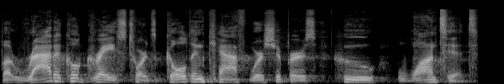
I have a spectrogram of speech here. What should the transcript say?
but radical grace towards golden calf worshipers who want it.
